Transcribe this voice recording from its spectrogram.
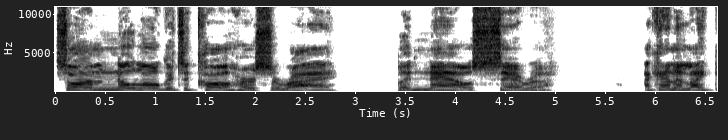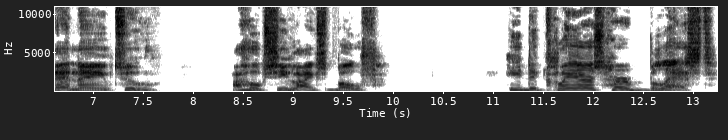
So I'm no longer to call her Sarai, but now Sarah. I kind of like that name too. I hope she likes both. He declares her blessed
